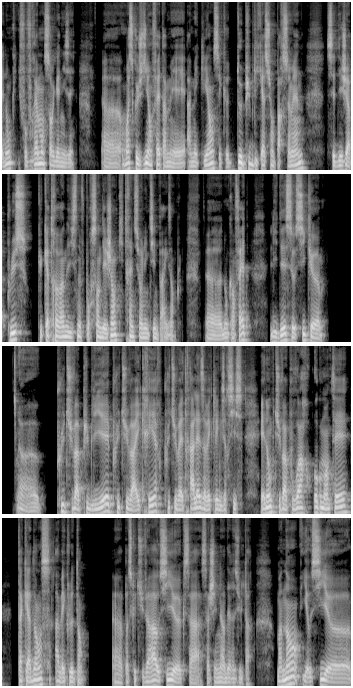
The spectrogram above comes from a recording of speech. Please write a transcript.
Et donc, il faut vraiment s'organiser. Moi, ce que je dis en fait à mes, clients, c'est que deux publications par semaine, c'est déjà plus que 99% des gens qui traînent sur LinkedIn, par exemple. Donc, en fait, l'idée, c'est aussi que plus tu vas publier, plus tu vas écrire, plus tu vas être à l'aise avec l'exercice. Et donc, tu vas pouvoir augmenter ta cadence avec le temps. Euh, parce que tu verras aussi que ça, génère des résultats. Maintenant, il y a aussi euh,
